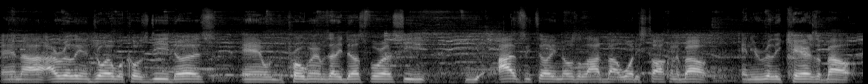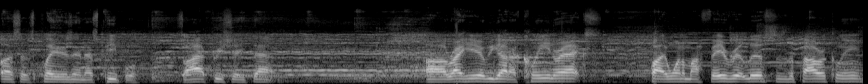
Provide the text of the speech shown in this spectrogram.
And uh, I really enjoy what Coach D does and the programs that he does for us. He, he obviously tell he knows a lot about what he's talking about, and he really cares about us as players and as people. So I appreciate that. Uh, right here, we got our clean racks. Probably one of my favorite lifts is the power clean.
